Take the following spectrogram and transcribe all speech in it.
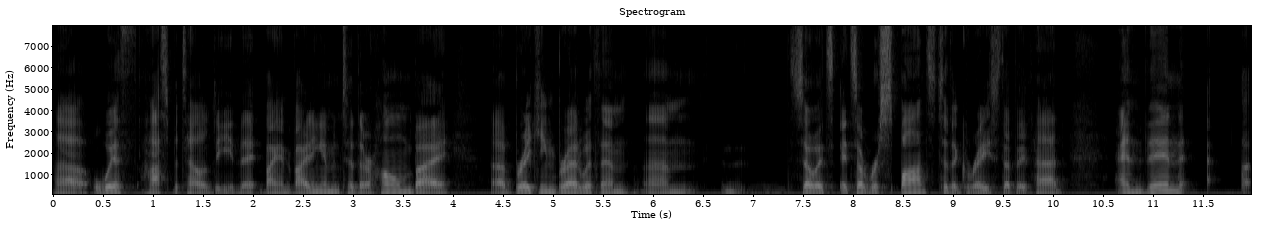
uh, with hospitality they, by inviting him into their home, by uh, breaking bread with him. Um, so it's it's a response to the grace that they've had, and then a,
